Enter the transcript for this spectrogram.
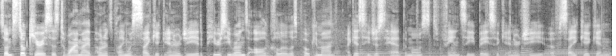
So I'm still curious as to why my opponent's playing with Psychic Energy. It appears he runs all colorless Pokemon. I guess he just had the most fancy basic energy of Psychic, and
